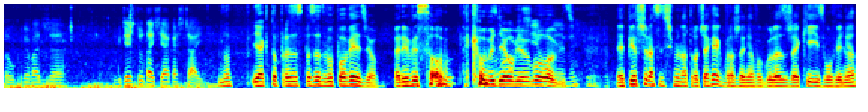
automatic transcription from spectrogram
co ukrywać, że gdzieś tutaj się jakaś czai. No, jak to prezes PZW powiedział, ryby są, tylko my nie Łowić umiemy nie łowić. umiemy. E, Pierwszy raz jesteśmy na trociach, jak wrażenia w ogóle z rzeki i z łowienia?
